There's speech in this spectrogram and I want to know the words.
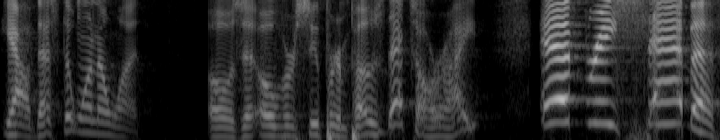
yeah, that's the one I want. Oh, is it over superimposed? That's all right. Every Sabbath,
